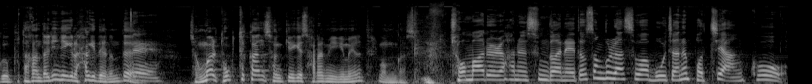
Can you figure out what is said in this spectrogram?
그 부탁한다는 얘기를 하게 되는데 네. 정말 독특한 성격의 사람이기면 틀림없는 것 같습니다. 저 말을 하는 순간에도 선글라스와 모자는 벗지 않고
